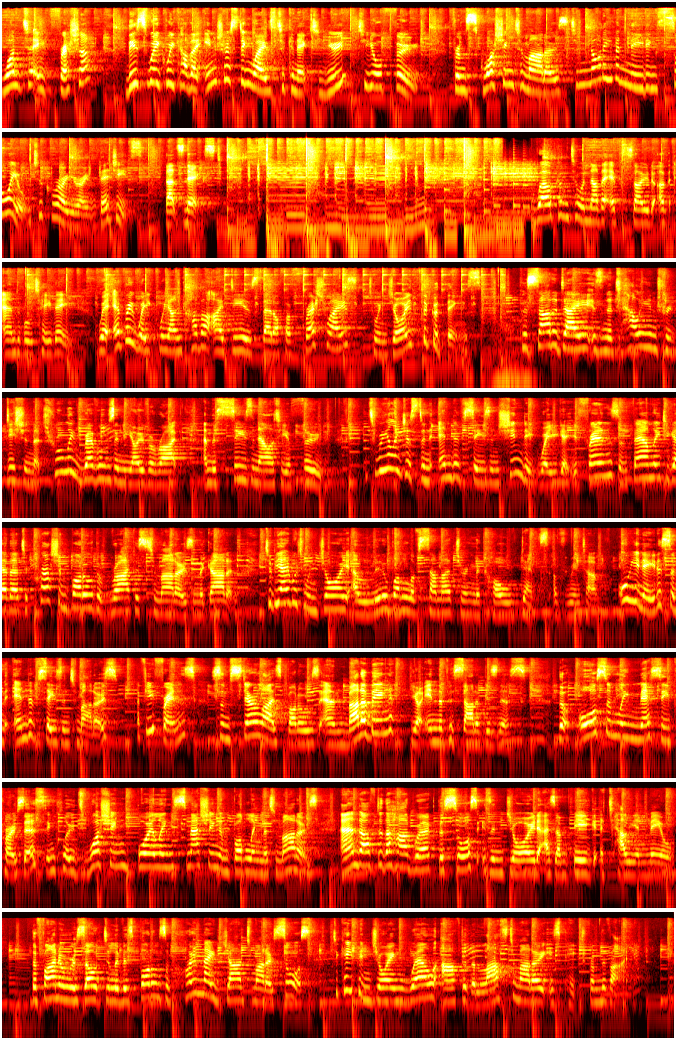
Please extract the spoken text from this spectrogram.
Want to eat fresher? This week we cover interesting ways to connect you to your food, from squashing tomatoes to not even needing soil to grow your own veggies. That's next. Welcome to another episode of Andable TV, where every week we uncover ideas that offer fresh ways to enjoy the good things. Passata Day is an Italian tradition that truly revels in the overripe and the seasonality of food. It's really just an end of season shindig where you get your friends and family together to crush and bottle the ripest tomatoes in the garden to be able to enjoy a little bottle of summer during the cold depths of winter. All you need is some end of season tomatoes, a few friends, some sterilised bottles and bada bing, you're in the passata business. The awesomely messy process includes washing, boiling, smashing and bottling the tomatoes. And after the hard work, the sauce is enjoyed as a big Italian meal. The final result delivers bottles of homemade jarred tomato sauce to keep enjoying well after the last tomato is picked from the vine.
